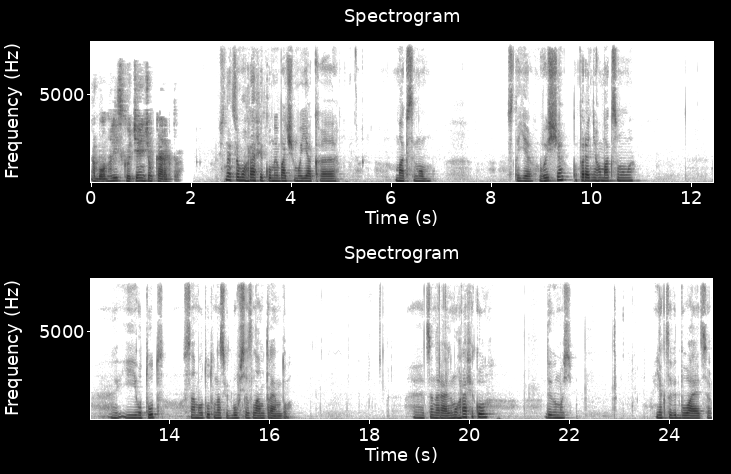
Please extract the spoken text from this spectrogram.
або англійською change of character. На цьому графіку ми бачимо, як е, максимум стає вище попереднього максимума. Е, І отут, саме отут у нас відбувся злам тренду. Е, Це на реальному графіку. Дивимось, як це відбувається.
